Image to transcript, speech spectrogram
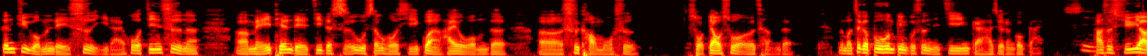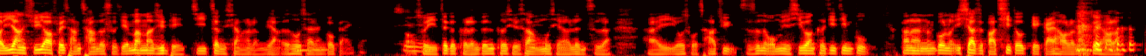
根据我们累世以来或今世呢，呃，每一天累积的食物、生活习惯，还有我们的呃思考模式所雕塑而成的。那么这个部分并不是你基因改它就能够改，是它是需要一样需要非常长的时间，慢慢去累积正向的能量，而后才能够改的。是，所以这个可能跟科学上目前的认知啊还有所差距。只是呢，我们也希望科技进步。当然能够呢，一下子把气都给改好了，那最好了。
